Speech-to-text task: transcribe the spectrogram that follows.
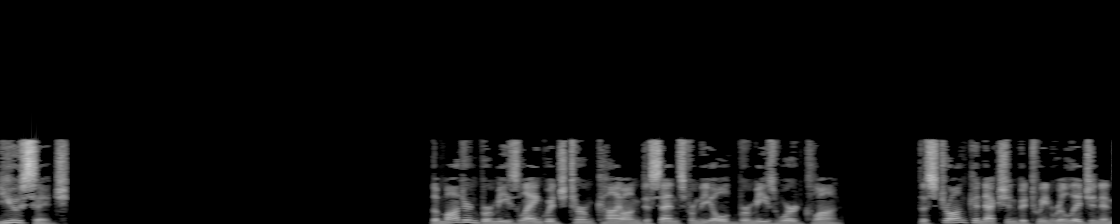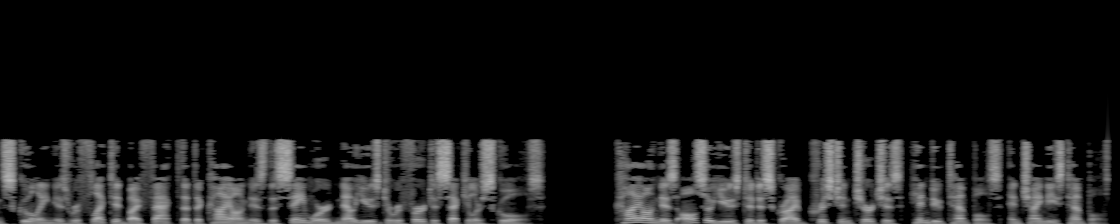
Usage The modern Burmese language term Kyaung descends from the Old Burmese word klan. The strong connection between religion and schooling is reflected by fact that the Kyaung is the same word now used to refer to secular schools. Kyaung is also used to describe Christian churches, Hindu temples, and Chinese temples.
